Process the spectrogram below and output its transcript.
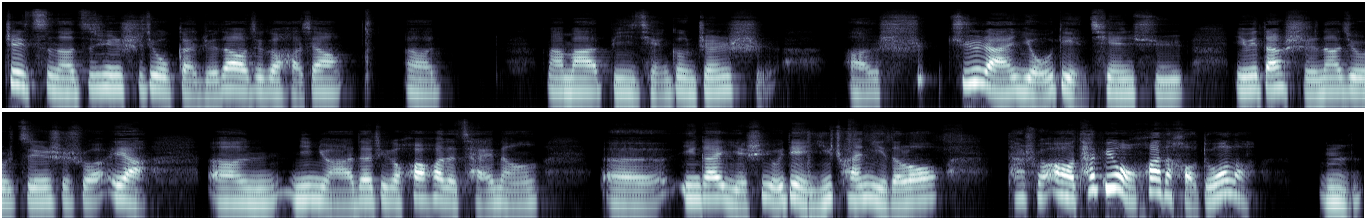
这次呢，咨询师就感觉到这个好像呃妈妈比以前更真实啊，是居然有点谦虚。因为当时呢，就是咨询师说：“哎呀，嗯，你女儿的这个画画的才能，呃，应该也是有点遗传你的喽。”他说：“哦，她比我画的好多了。”嗯，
